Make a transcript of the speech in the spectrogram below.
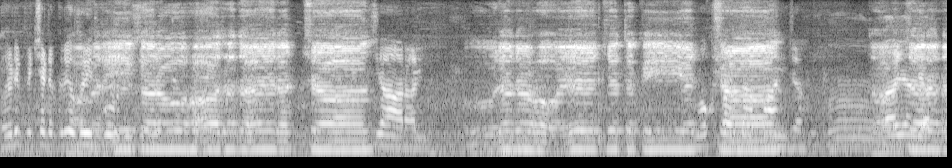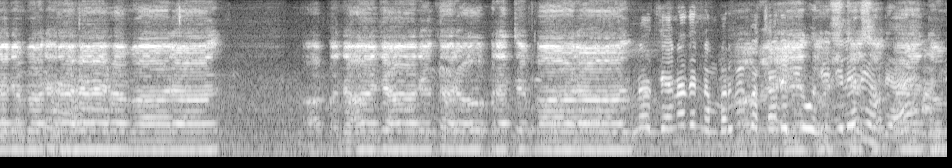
ਉਹ ਜਿਹੜੀ ਪਿੱਛੇ ਟੱਕਰੀ ਉਹ ਫਰੀਦਕੋਟ ਦੀ ਕਰੋ ਹਾਥ ਦੇ ਰੱਛਾ। ਚਾਰ ਵਾਲੀ। ਪੂਰਨ ਹੋਏ ਚਿਤ ਕੀ ਮੁਕਤਸਰ ਦਾ ਇੱਛਾ ਪੰਜ। ਹੂੰ ਜਾਂਦੇ ਚਰਨਨ ਮਨ ਰਹਿ ਹਮਾਰਾ। ਆਪਣਾ ਜਾਨ ਕਰੋ ਪ੍ਰਤਪਾਰਾ ਉਹਨਾਂ ਤੇ ਇਹਨਾਂ ਦੇ ਨੰਬਰ ਵੀ ਬੱਸਾਂ ਦੇ ਵੀ ਉਹੀ ਜ਼ਿਲ੍ਹੇ ਦੇ ਹੁੰਦੇ ਆ। ਤੁਮ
